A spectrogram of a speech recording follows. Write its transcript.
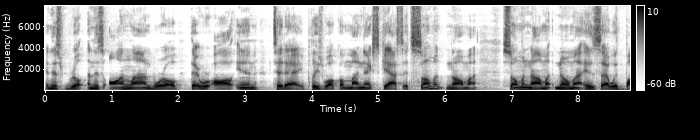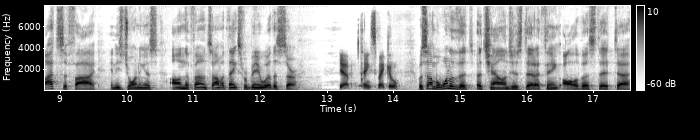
in this real in this online world that we're all in today. Please welcome my next guest. It's Soman Noma. Soman Noma, Noma is uh, with Botsify, and he's joining us on the phone. Soma, thanks for being with us, sir. Yeah, thanks, Michael. Well, Soma, one of the uh, challenges that I think all of us that uh,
